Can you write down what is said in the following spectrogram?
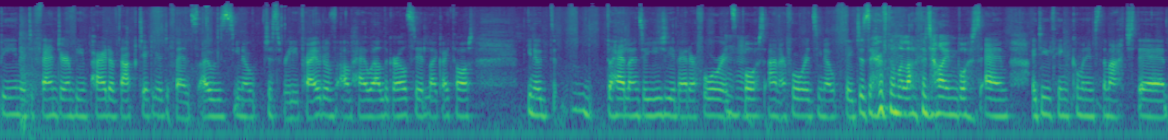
being a defender and being part of that particular defence, I was you know just really proud of, of how well the girls did. Like I thought you know, th- the headlines are usually about our forwards, Mhm. but and our forwards, you know, they deserve them a lot of the time. But um, I do think coming into the match, the, there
